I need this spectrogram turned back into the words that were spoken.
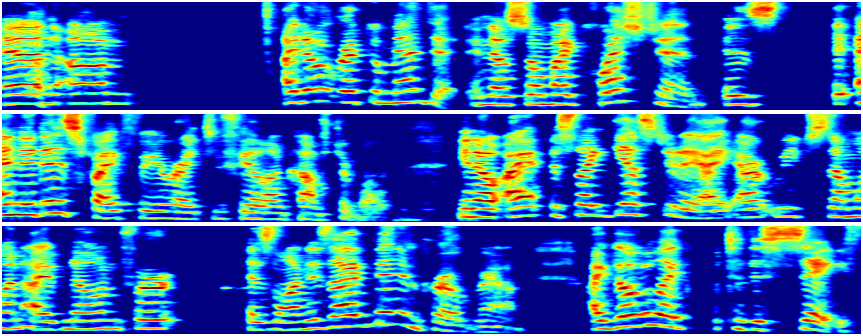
And um, I don't recommend it. You know, so my question is, and it is fight for your right to feel uncomfortable. You know, I it's like yesterday I outreached someone I've known for as long as I've been in program. I go like to the safe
